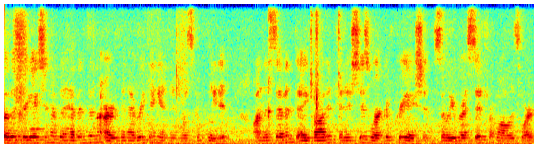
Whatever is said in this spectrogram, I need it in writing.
So the creation of the heavens and the earth and everything in them was completed. On the seventh day, God had finished his work of creation, so he rested from all his work.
